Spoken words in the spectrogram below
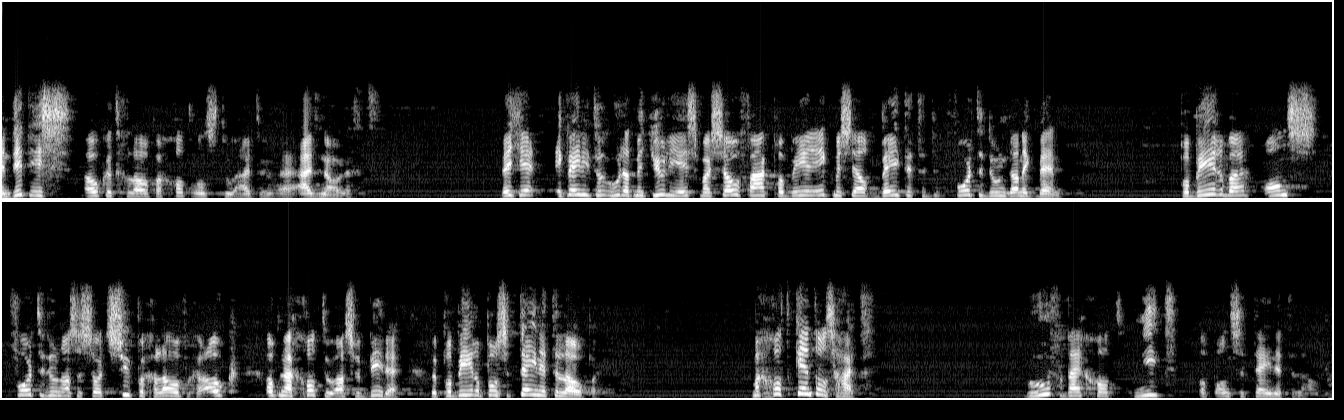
En dit is ook het geloof waar God ons toe uit, uh, uitnodigt. Weet je, ik weet niet hoe dat met jullie is, maar zo vaak probeer ik mezelf beter te, voor te doen dan ik ben. Proberen we ons voor te doen als een soort supergelovige, ook, ook naar God toe als we bidden. We proberen op onze tenen te lopen. Maar God kent ons hart. We hoeven bij God niet op onze tenen te lopen.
